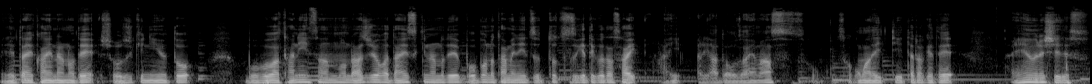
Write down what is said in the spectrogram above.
めでたい回なので正直に言うとボブはタニーさんのラジオが大好きなのでボブのためにずっと続けてください。はいありがとうございます。そこまで言っていただけて大変嬉しいです。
